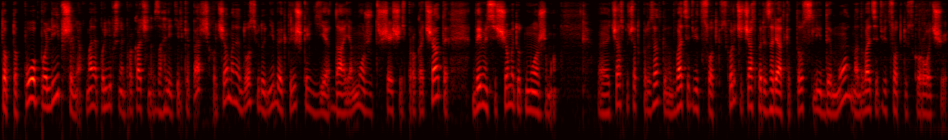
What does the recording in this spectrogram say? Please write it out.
Тобто, по поліпшеннях, в мене поліпшення прокачане взагалі тільки перше, хоча в мене досвіду ніби як трішки є. Да, я можу ще щось прокачати. Дивимося, що ми тут можемо. Е, Час початку перезарядки на 20%. Скоротше, час перезарядки дослідимо на 20% скорочує.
